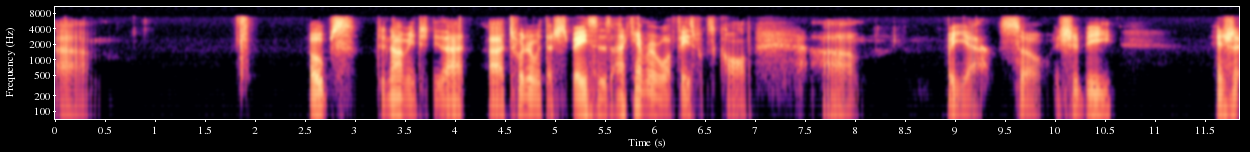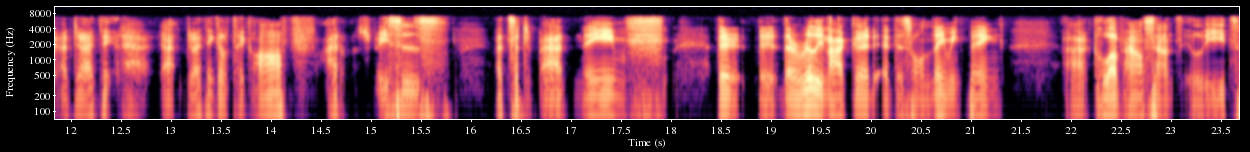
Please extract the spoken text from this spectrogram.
Um, oops, did not mean to do that. Uh, Twitter with their spaces. I can't remember what Facebook's called. Um, but yeah, so it should be interesting. Do I think? Do I think it'll take off? I don't know. Spaces. That's such a bad name. they're, they're they're really not good at this whole naming thing. Uh, Clubhouse sounds elite.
